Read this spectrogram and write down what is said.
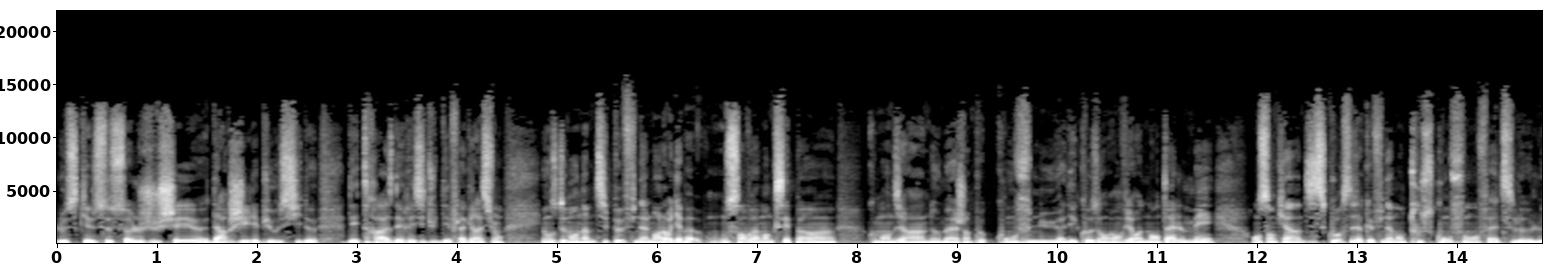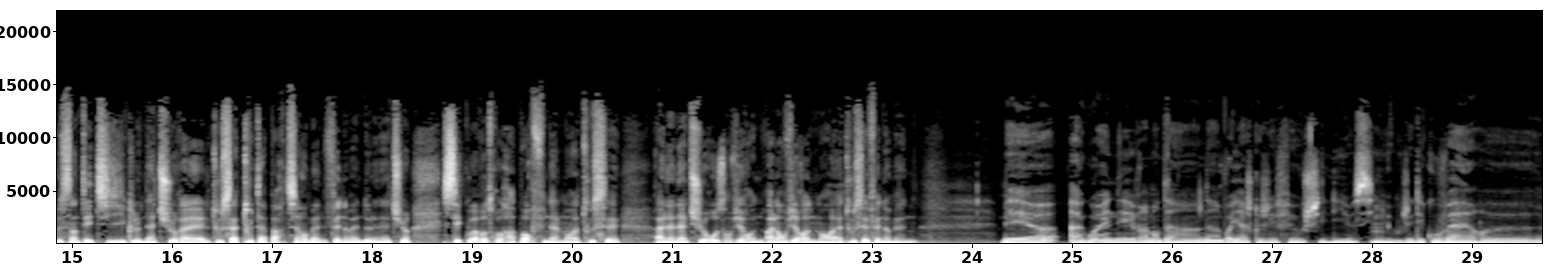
le, ce sol juché euh, d'argile et puis aussi de, des traces, des résidus de déflagration. Et on se demande un petit peu finalement, alors il y a pas, on sent vraiment que c'est pas un, comment dire, un hommage un peu convenu à des causes environnementales, mais on sent qu'il y a un discours, c'est-à-dire que finalement tout se confond en fait, le, synthétique, le naturel, tout ça, tout appartient au même phénomène de la nature. C'est quoi votre rapport finalement à tous ces, à la nature, aux environ, à l'environnement, à tous ces phénomènes? Mais euh, Agua est né vraiment d'un voyage que j'ai fait au Chili aussi, mm. où j'ai découvert euh,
